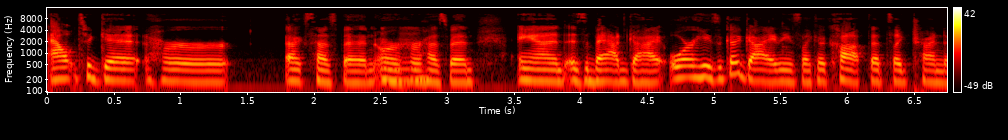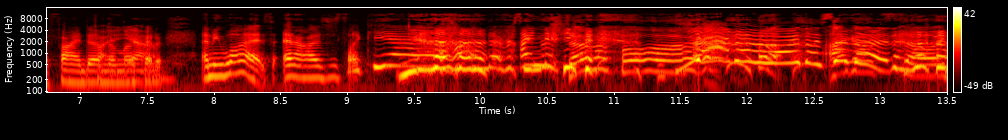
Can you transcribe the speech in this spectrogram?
out to get her ex-husband or Mm-hmm. her husband and is a bad guy or he's a good guy and he's like a cop that's like trying to find him and look yeah. at him and he was and i was just like yeah i've never seen the show before Yeah, that's so I got good. so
